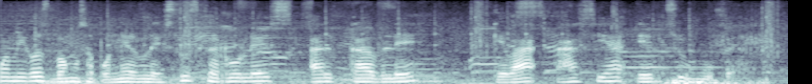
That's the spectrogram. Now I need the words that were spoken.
Amigos vamos a ponerle sus ferrules al cable que va hacia el subwoofer.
